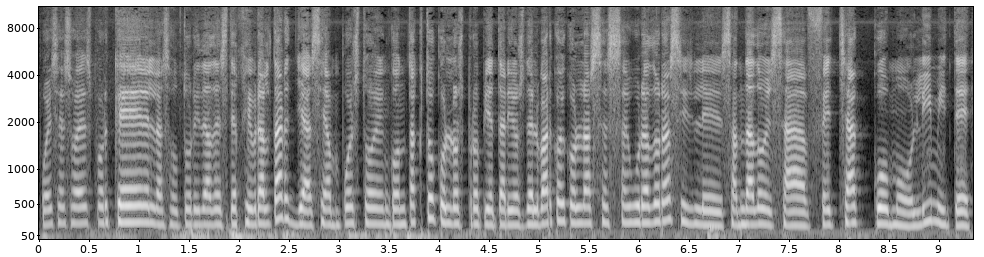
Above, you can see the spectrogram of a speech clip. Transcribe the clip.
Pues eso es porque las autoridades de Gibraltar ya se han puesto en contacto con los propietarios del barco y con las aseguradoras y les han dado esa fecha como límite.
